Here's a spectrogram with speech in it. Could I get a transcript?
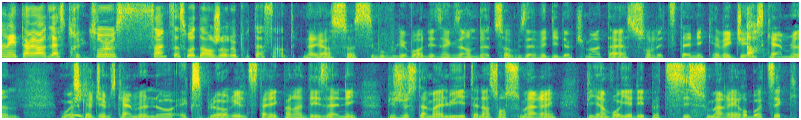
à l'intérieur de la structure Exact. sans que ça soit dangereux pour ta santé. D'ailleurs, ça, si vous voulez voir des exemples de ça, vous avez des documentaires sur le Titanic avec James Ah. Cameron, où est-ce que James Cameron a exploré le Titanic pendant des années. Puis justement, lui, il était dans son sous-marin, puis il envoyait des petits sous-marins robotiques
